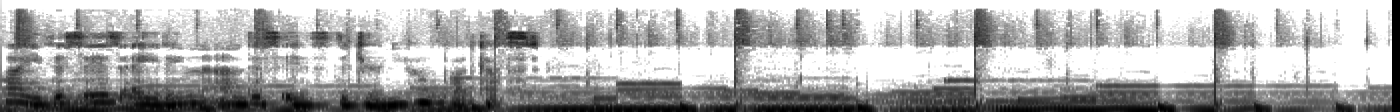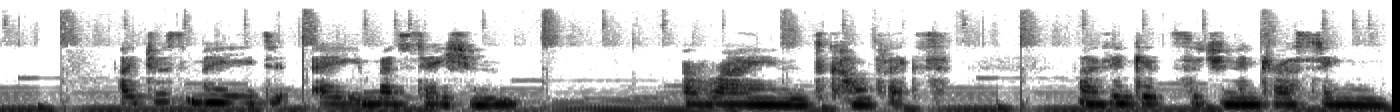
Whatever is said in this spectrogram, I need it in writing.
Hi, this is Aileen, and this is the Journey Home podcast. I just made a meditation around conflict. I think it's such an interesting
